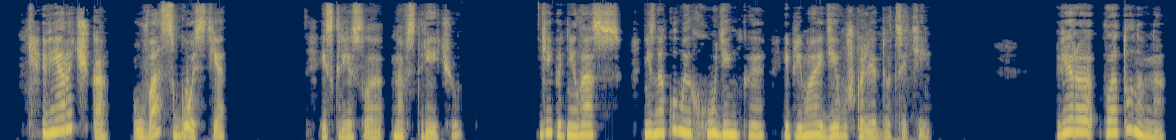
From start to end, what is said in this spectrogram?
— Верочка, у вас гостья. Из кресла навстречу ей поднялась незнакомая худенькая и прямая девушка лет двадцати. — Вера Платоновна,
